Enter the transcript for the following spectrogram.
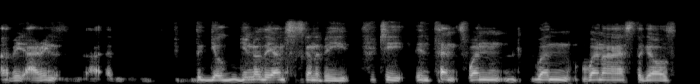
I mean, I mean, uh, you you know the answer is going to be pretty intense when when when I ask the girls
